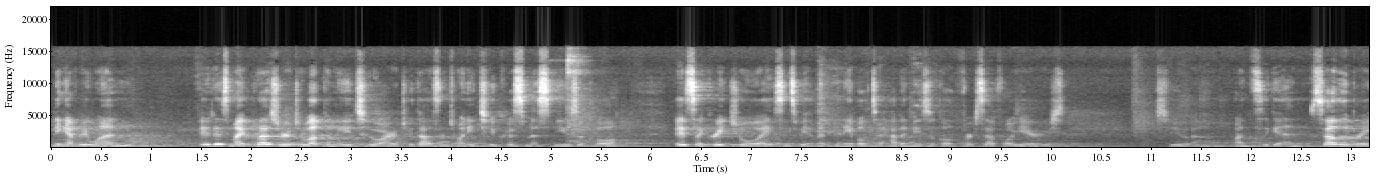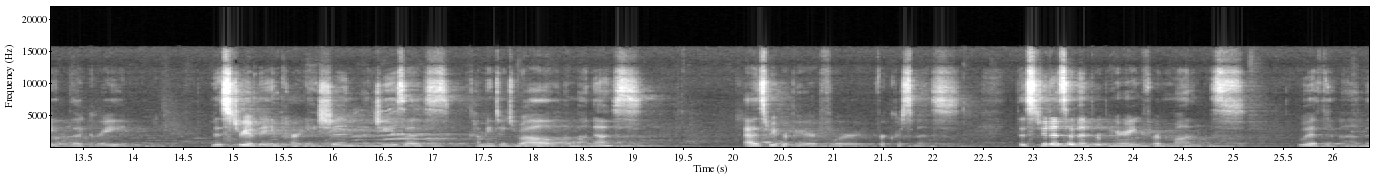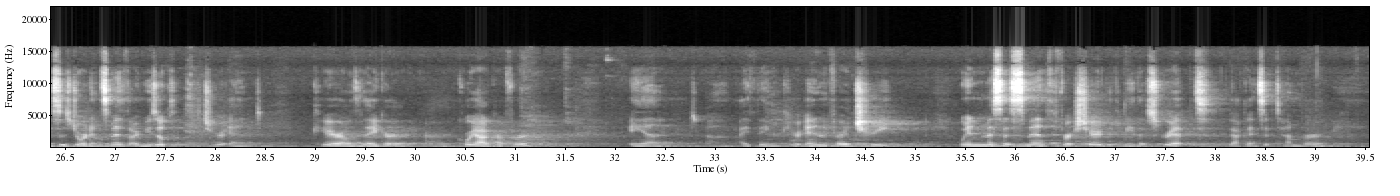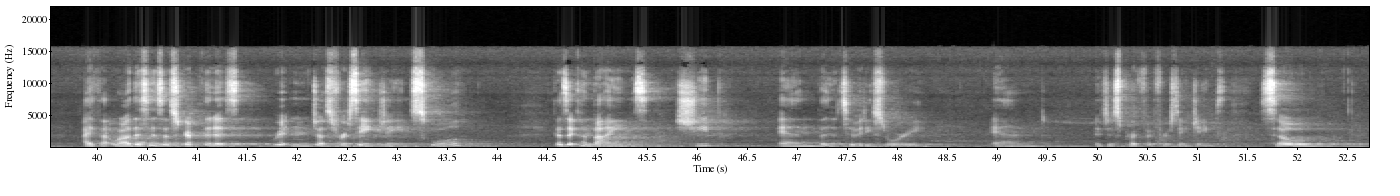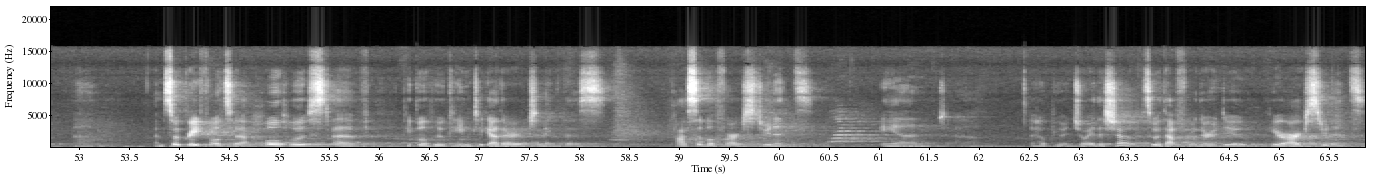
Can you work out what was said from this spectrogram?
evening, everyone. It is my pleasure to welcome you to our 2022 Christmas musical. It's a great joy, since we haven't been able to have a musical for several years, to um, once again celebrate the great mystery of the incarnation of Jesus coming to dwell among us as we prepare for, for Christmas. The students have been preparing for months with uh, Mrs. Jordan Smith, our musical teacher, and Carol Zager, our choreographer. And um, I think you're in for a treat. When Mrs. Smith first shared with me the script back in September, I thought, wow, this is a script that is written just for St. James School because it combines sheep and the nativity story, and it's just perfect for St. James. So um, I'm so grateful to a whole host of people who came together to make this possible for our students, and um, I hope you enjoy the show. So without further ado, here are our students.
